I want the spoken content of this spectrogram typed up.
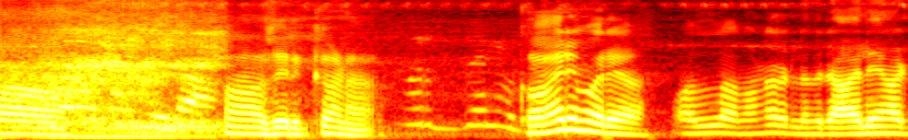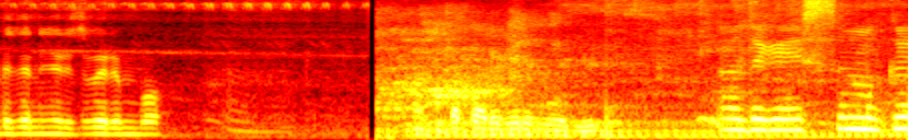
ആ. ശരിക്കാണ്. കാര്യം പറയാ. അല്ല നന്നറിയില്ല രാവിലെ കാട്ടി തന്നെ തിരിച്ചു വരുമ്പോ അതെ നമുക്ക്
